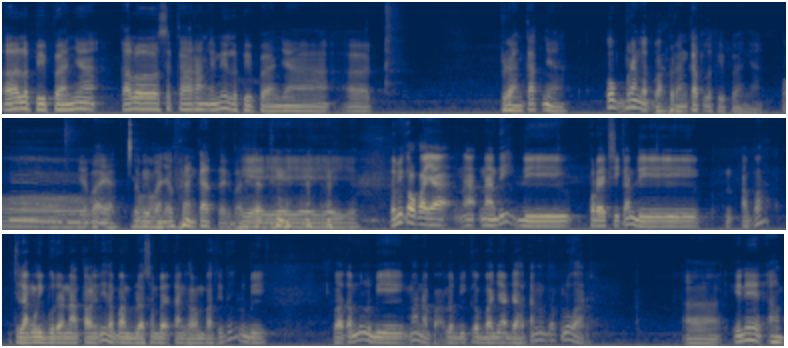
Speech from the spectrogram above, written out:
Eh, lebih banyak kalau sekarang ini lebih banyak eh, berangkatnya Oh, berangkat, Pak. berangkat lebih banyak. Oh. Ya Pak ya, lebih Oh. banyak berangkat daripada Iya, iya, iya, iya, iya. Tapi kalau kayak na- nanti diproyeksikan di apa? Jelang liburan Natal ini 18 sampai tanggal 4 itu lebih Batam itu lebih mana, Pak? Lebih ke banyak datang atau keluar? Eh, ini ham-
